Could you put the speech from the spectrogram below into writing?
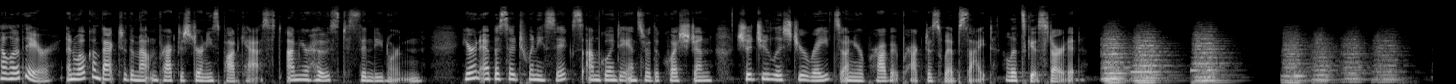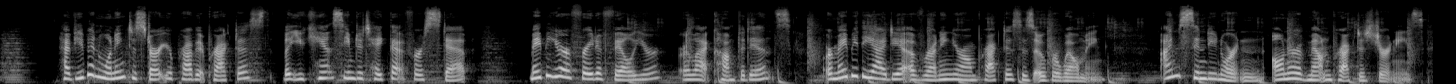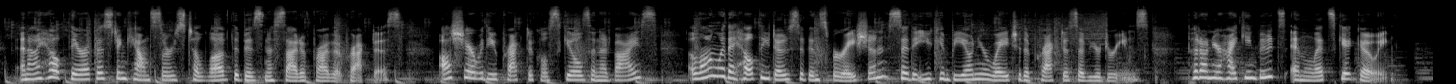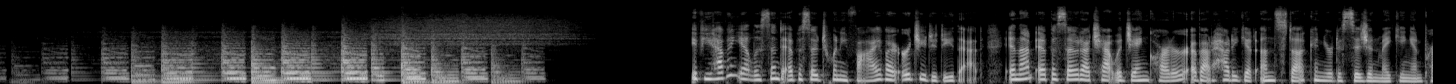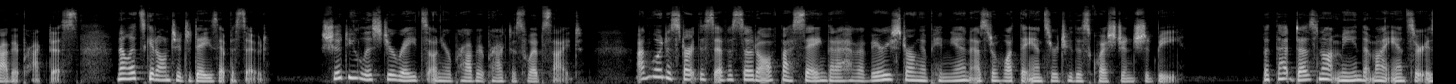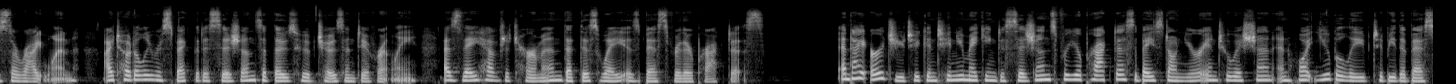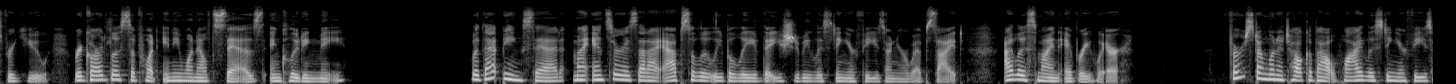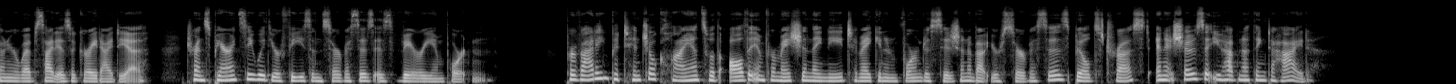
Hello there, and welcome back to the Mountain Practice Journeys podcast. I'm your host, Cindy Norton. Here in episode 26, I'm going to answer the question Should you list your rates on your private practice website? Let's get started. Have you been wanting to start your private practice, but you can't seem to take that first step? Maybe you're afraid of failure or lack confidence, or maybe the idea of running your own practice is overwhelming. I'm Cindy Norton, owner of Mountain Practice Journeys, and I help therapists and counselors to love the business side of private practice. I'll share with you practical skills and advice, along with a healthy dose of inspiration so that you can be on your way to the practice of your dreams. Put on your hiking boots and let's get going. If you haven't yet listened to episode 25, I urge you to do that. In that episode, I chat with Jane Carter about how to get unstuck in your decision making in private practice. Now let's get on to today's episode. Should you list your rates on your private practice website? I'm going to start this episode off by saying that I have a very strong opinion as to what the answer to this question should be. But that does not mean that my answer is the right one. I totally respect the decisions of those who have chosen differently, as they have determined that this way is best for their practice. And I urge you to continue making decisions for your practice based on your intuition and what you believe to be the best for you, regardless of what anyone else says, including me. With that being said, my answer is that I absolutely believe that you should be listing your fees on your website. I list mine everywhere. First, I'm going to talk about why listing your fees on your website is a great idea. Transparency with your fees and services is very important. Providing potential clients with all the information they need to make an informed decision about your services builds trust and it shows that you have nothing to hide.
